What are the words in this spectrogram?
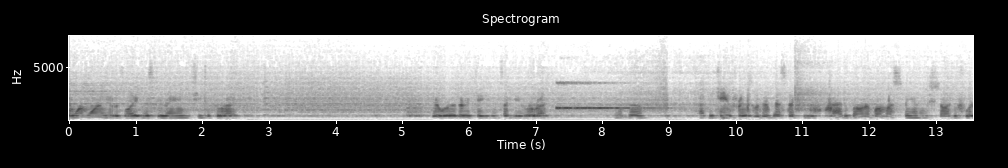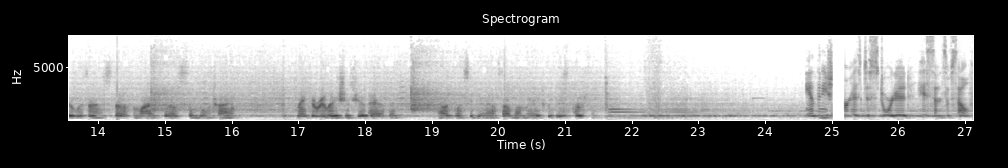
And one morning it was light misty rain, and she took a ride. There were other occasions I gave her a ride. And uh, I became friends with her best I could. Tried to bone up on my Spanish, started to flirt with her and stuff, and lied that I was single and trying to make a relationship happen. I was once again outside my marriage with this person. Anthony Shore has distorted his sense of self.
